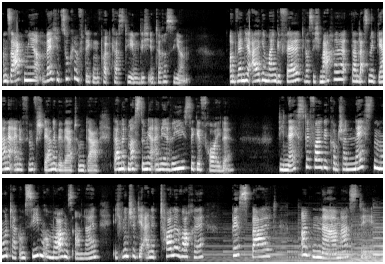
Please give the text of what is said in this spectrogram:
und sag mir, welche zukünftigen Podcast-Themen dich interessieren. Und wenn dir allgemein gefällt, was ich mache, dann lass mir gerne eine 5-Sterne-Bewertung da. Damit machst du mir eine riesige Freude. Die nächste Folge kommt schon nächsten Montag um 7 Uhr morgens online. Ich wünsche dir eine tolle Woche. Bis bald und Namaste.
